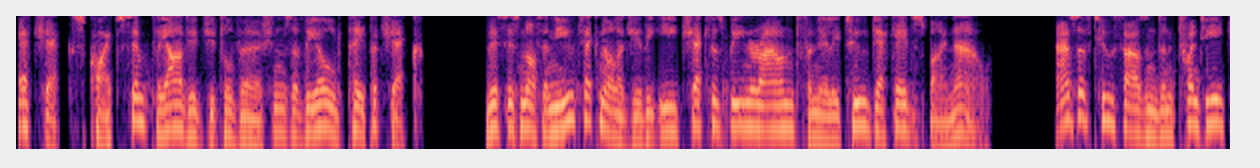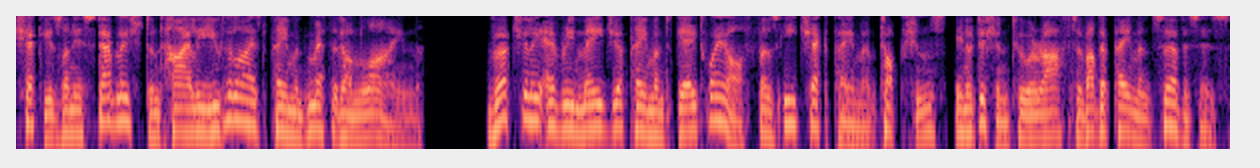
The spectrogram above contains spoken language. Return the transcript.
E-checks quite simply are digital versions of the old paper check. This is not a new technology the e-check has been around for nearly two decades by now. As of 2020 e-check is an established and highly utilized payment method online. Virtually every major payment gateway offers e-check payment options in addition to a raft of other payment services.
